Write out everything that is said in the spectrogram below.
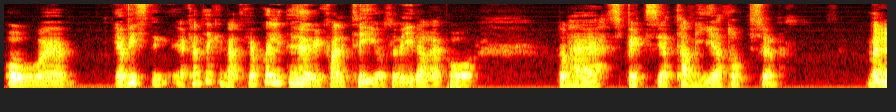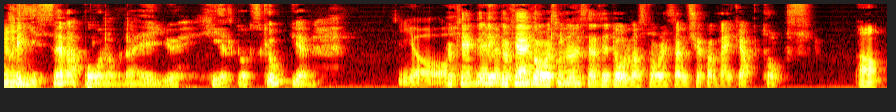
Och eh, jag visste, jag kan tänka mig att det kanske är lite högre kvalitet och så vidare på de här spetsiga Tamiya-topsen. Men mm. priserna på dem är ju helt åt skogen. Ja. Då kan, nej, då kan jag gå som du säger till Dollarstore istället och köpa makeup tops. Ja.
